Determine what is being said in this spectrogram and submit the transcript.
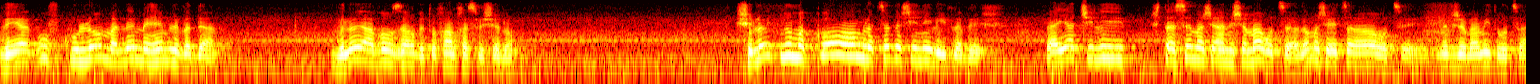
ויהיה הגוף כולו מלא מהם לבדם ולא יעבור זר בתוכם חס ושלום. שלא ייתנו מקום לצד השני להתלבש. והיד שלי, שתעשה מה שהנשמה רוצה, לא מה שהיצר הרע רוצה, נפש הבעמית רוצה.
